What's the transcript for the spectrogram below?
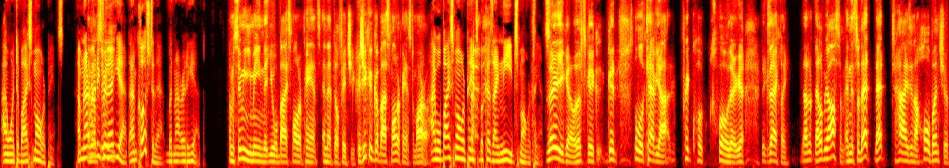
I want to buy smaller pants. I'm not And I'm ready for that yet. I'm close to that, but not ready yet. I'm assuming you mean that you will buy smaller pants and that they'll fit you because you could go buy smaller pants tomorrow. I will buy smaller pants because I need smaller pants. There you go. That's good. Good little caveat. Quid quo quo there. Yeah, exactly. That'll that'll be awesome. And so that that ties in a whole bunch of,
